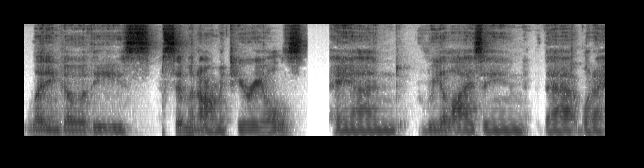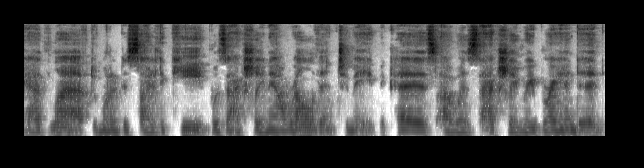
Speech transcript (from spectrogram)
letting go of these seminar materials and realizing that what I had left and what I decided to keep was actually now relevant to me because I was actually rebranded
